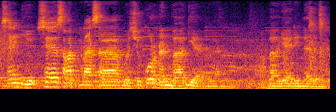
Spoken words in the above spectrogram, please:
saya saya sangat merasa bersyukur dan bahagia dengan bahagia Dinda dan Ri.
